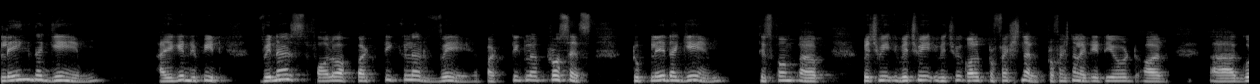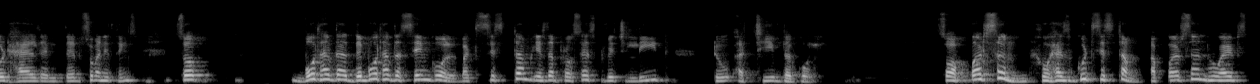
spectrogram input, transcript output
playing the game. I again repeat winners follow a particular way a particular process to play the game. This uh, which we which we which we call professional professional attitude or uh, good health and so many things. So both have the they both have the same goal but system is the process which lead to achieve the goal. So a person who has good system a person who has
